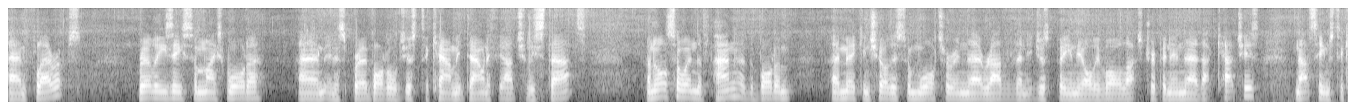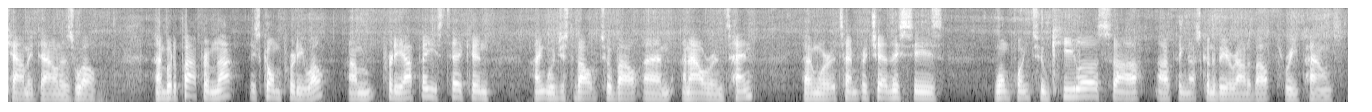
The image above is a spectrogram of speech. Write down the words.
and flare-ups. Real easy, some nice water um, in a spray bottle just to calm it down if it actually starts. And also in the pan at the bottom, uh, making sure there's some water in there rather than it just being the olive oil that's dripping in there that catches. And that seems to calm it down as well. Um, but apart from that, it's gone pretty well. I'm pretty happy. It's taken, I think we're just about to about um, an hour and 10 and we're at temperature. This is 1.2 kilos, so I think that's going to be around about three pounds.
